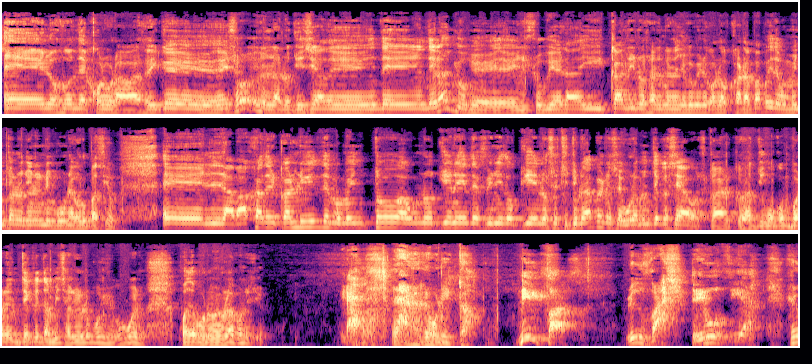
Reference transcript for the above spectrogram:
eh, los duendes colorados. Así que eso, es la noticia de, de- del año, que Subiera y Carly no salen el año que viene con los carapapas y de momento no tienen ninguna agrupación. Eh, la baja del Carly de momento aún no tiene definido quién los titular, pero seguramente que sea Oscar, antiguo componente que también salió en los pollos. Bueno, podemos volver la conexión. Claro, qué bonito. Ninfas. Linfas. Tribucia. De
